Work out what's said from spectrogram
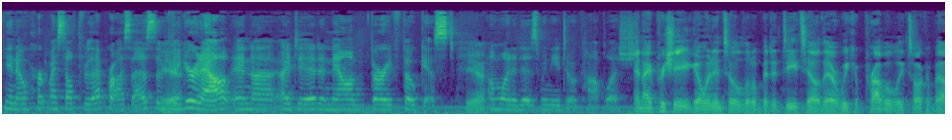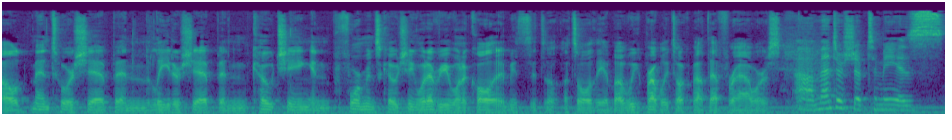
you know, hurt myself through that process and yeah. figure it out, and uh, I did. And now I'm very focused yeah. on what it is we need to accomplish. And I appreciate you going into a little bit of detail there. We could probably talk about mentorship and leadership and coaching and performance coaching, whatever you want to call it. I mean, it's, it's all of the above. We could probably talk about that for hours. Uh, mentorship to me is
